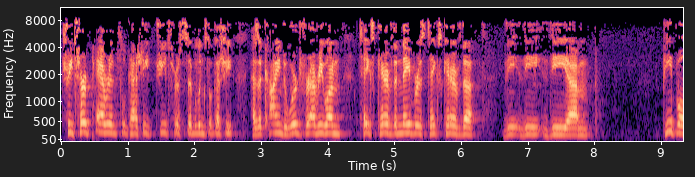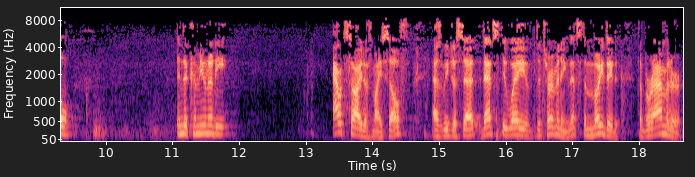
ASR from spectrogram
treats her parents. Look how she treats her siblings. Look how she has a kind word for everyone. Takes care of the neighbors. Takes care of the the the the um, people in the community outside of myself. As we just said, that's the way of determining. That's the moeded, the barometer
